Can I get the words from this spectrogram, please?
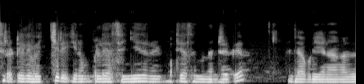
சிரட்டையில் வச்சிருக்கணும் பிள்ளையார். செஞ்சு வித்தியாசம் வந்துட்டுருக்கு அது அப்படியே நாங்கள்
